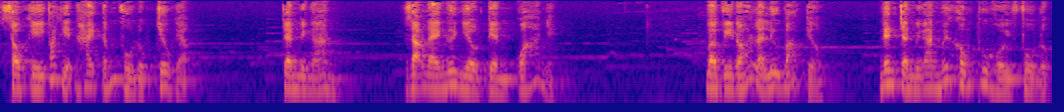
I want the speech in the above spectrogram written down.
Sau khi phát hiện hai tấm phù lục trêu ghẹo, Trần Bình An, Dạo này ngươi nhiều tiền quá nhỉ? Bởi vì đó là Lưu Bá Kiều, Nên Trần Bình An mới không thu hồi phù lục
